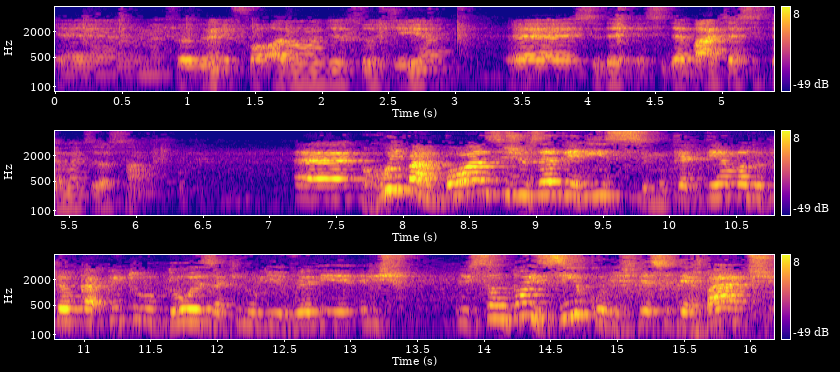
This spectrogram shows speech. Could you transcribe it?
é, foi o grande fórum onde surgia é, esse, de, esse debate e a sistematização é, Rui Barbosa e José Veríssimo, que é tema do teu capítulo 2 aqui no livro. Ele, eles, eles são dois ícones desse debate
